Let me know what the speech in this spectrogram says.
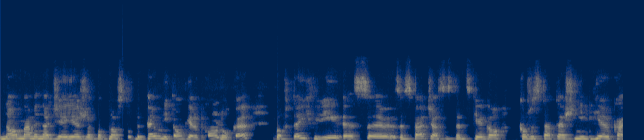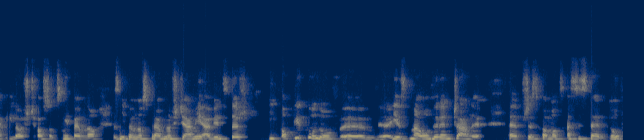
No, mamy nadzieję, że po prostu wypełni tą wielką lukę, bo w tej chwili z, ze wsparcia asystenckiego korzysta też niewielka ilość osób z, niepełno, z niepełnosprawnościami, a więc też i opiekunów e, jest mało wyręczanych e, przez pomoc asystentów.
